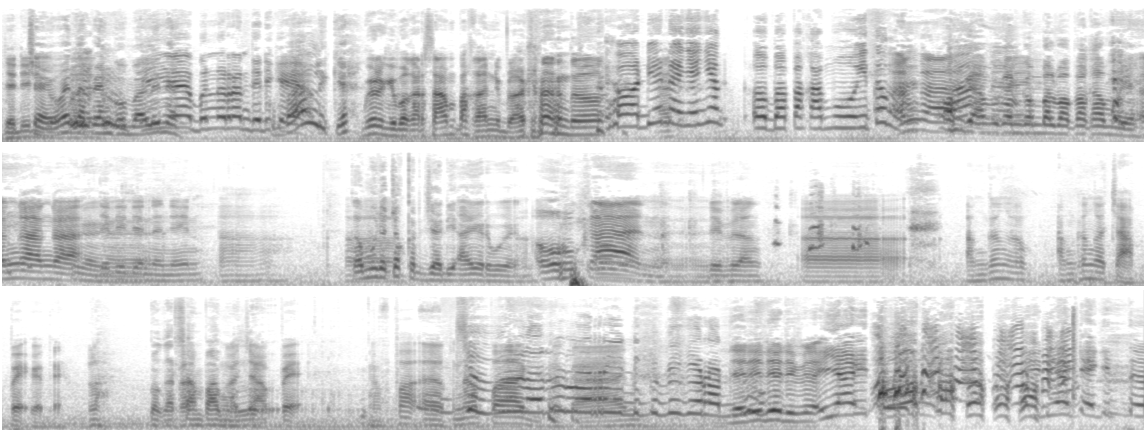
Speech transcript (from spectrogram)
Jadi Cewek tapi yang gombalin Iya ya? beneran jadi kayak Kebalik ya? Gue lagi bakar sampah kan di belakang tuh. Oh dia nanyanya eh, bapak kamu itu nggak? Enggak. Oh enggak, bukan gombal bapak kamu ya? Enggak, enggak. Enggak, Jadi enggak, dia enggak. nanyain ah, Kamu eh, cocok kerja di air bukan? Oh bukan. iya, iya. Dia bilang eh Angga nggak Angga nggak capek katanya. Lah Bakar sampah nggak capek. Kenapa? eh, kenapa? Sebelah gitu lari kan. di kepikiran. Jadi dia dibilang, iya itu. dia kayak gitu.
